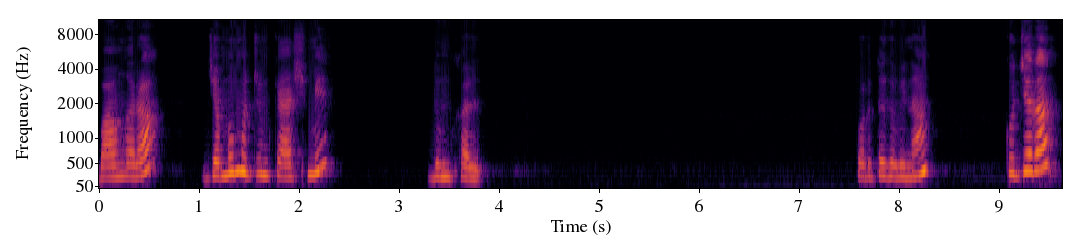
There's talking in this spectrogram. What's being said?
பாங்கரா ஜம்மு மற்றும் காஷ்மீர் தும்ஹல். பொறுத்துக வினா குஜராத்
